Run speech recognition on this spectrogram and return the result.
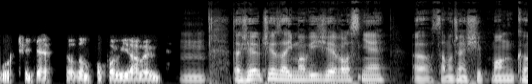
určitě o tom popovídáme víc. Hmm, takže je určitě zajímavý, že vlastně uh, samozřejmě Shipmonk, uh,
